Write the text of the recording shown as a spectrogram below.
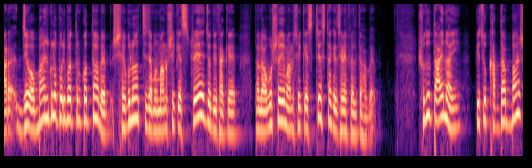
আর যে অভ্যাসগুলো পরিবর্তন করতে হবে, সেগুলো হচ্ছে যেমন মানসিক স্ট্রেস যদি থাকে, তাহলে অবশ্যই মানসিক স্ট্রেসটাকে ঝেড়ে ফেলতে হবে। শুধু তাই নয়, কিছু খাদ্যাভ্যাস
